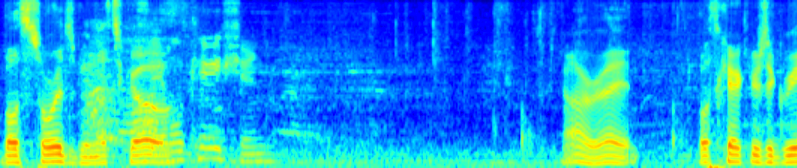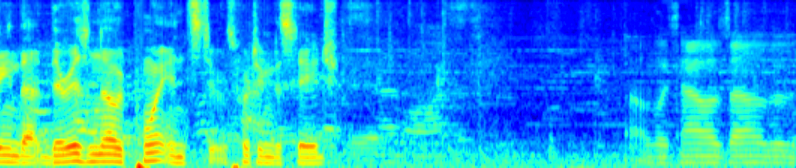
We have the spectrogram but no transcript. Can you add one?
Both swordsmen. Let's go. All right. Both characters agreeing that there is no point in switching the stage. I was like, how is that? the-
